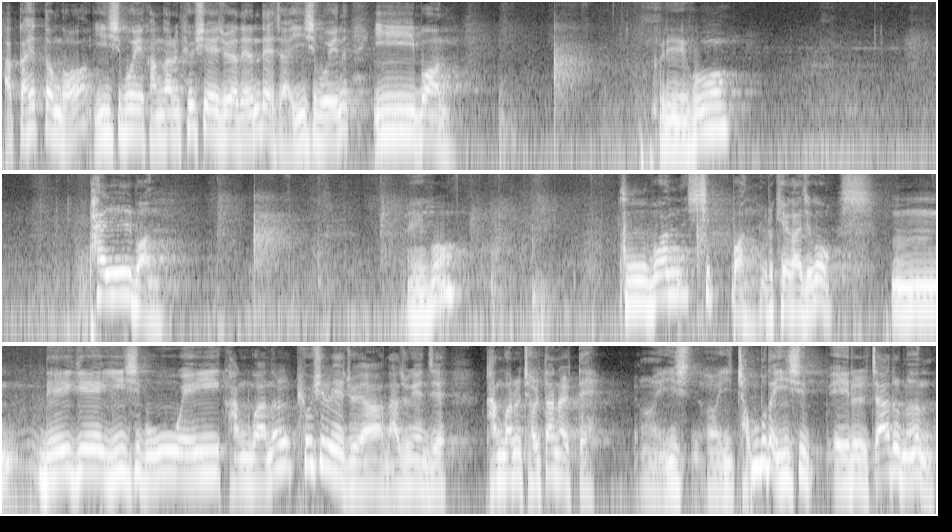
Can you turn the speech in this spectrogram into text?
아까 했던 거 25의 강간을 표시해 줘야 되는데 자 25에는 2번. 그리고 8번. 그리고 9번 10번. 이렇게 해가지고 음, 4개 25A 강관을 표시를 해줘야 나중에 이제 강관을 절단할 때 어, 20, 어, 이 전부 다 20A를 자르는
